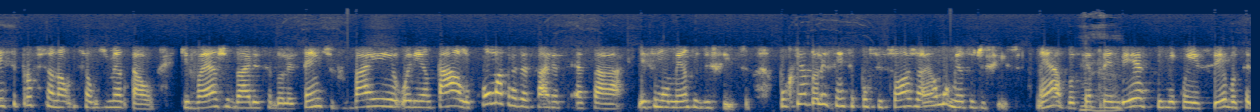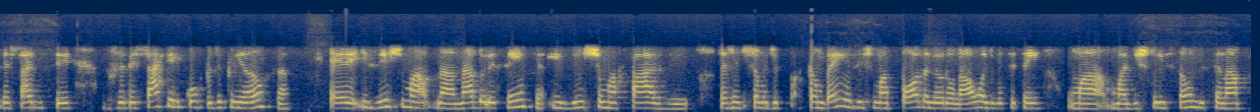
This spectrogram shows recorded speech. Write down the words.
esse profissional de saúde mental que vai ajudar esse adolescente vai orientá-lo como atravessar essa, esse momento difícil. Porque a adolescência por si só já é um momento difícil, né? Você uhum. aprender a se reconhecer, você deixar de ser, você deixar aquele corpo de criança é, existe uma na, na, adolescência existe uma fase que a gente chama de também existe uma poda neuronal onde você tem uma, uma destruição de sinapse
